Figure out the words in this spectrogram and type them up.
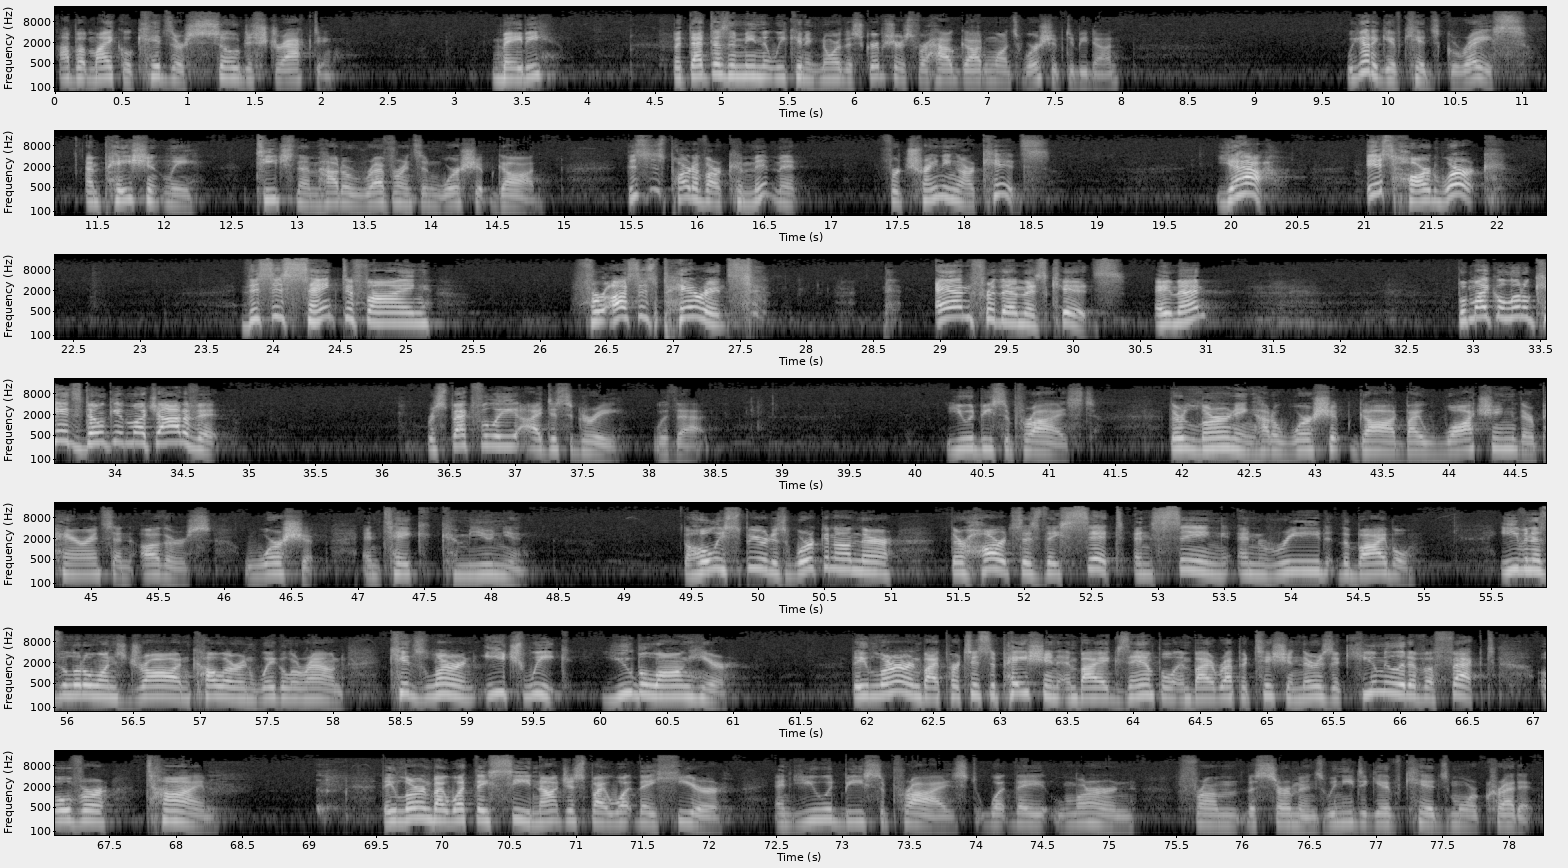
Ah, but Michael, kids are so distracting. Maybe. But that doesn't mean that we can ignore the scriptures for how God wants worship to be done. We got to give kids grace and patiently teach them how to reverence and worship God. This is part of our commitment for training our kids. Yeah, it's hard work. This is sanctifying for us as parents and for them as kids. Amen? But, Michael, little kids don't get much out of it. Respectfully, I disagree with that. You would be surprised. They're learning how to worship God by watching their parents and others worship and take communion. The Holy Spirit is working on their, their hearts as they sit and sing and read the Bible. Even as the little ones draw and color and wiggle around, kids learn each week you belong here. They learn by participation and by example and by repetition. There is a cumulative effect over time. They learn by what they see, not just by what they hear. And you would be surprised what they learn from the sermons. We need to give kids more credit.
